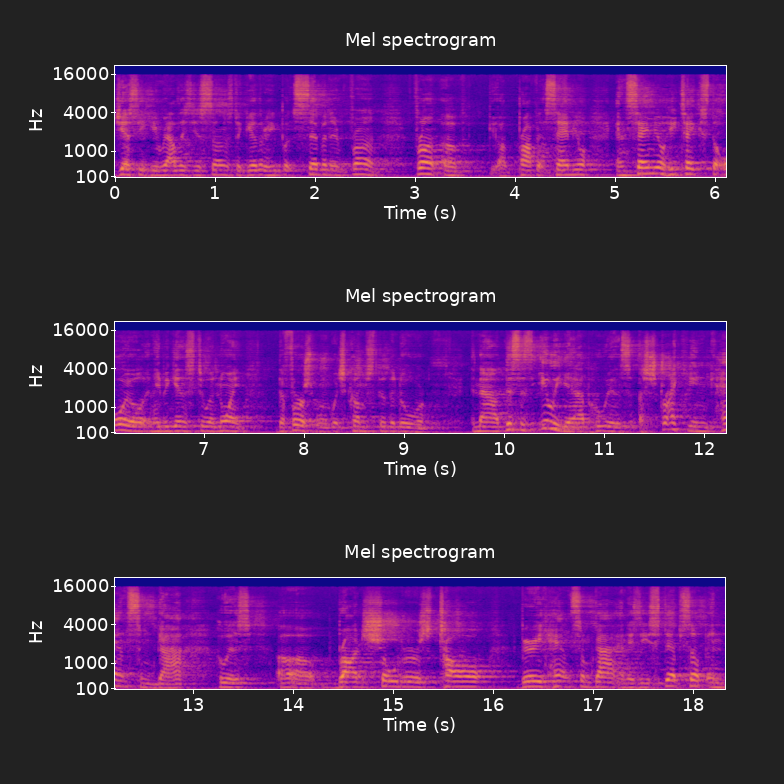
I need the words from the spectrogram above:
Jesse, he rallies his sons together. He puts seven in front, front of uh, prophet Samuel. And Samuel, he takes the oil and he begins to anoint the first one, which comes through the door. Now, this is Eliab, who is a striking, handsome guy, who is uh, broad shoulders, tall, very handsome guy. And as he steps up, and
